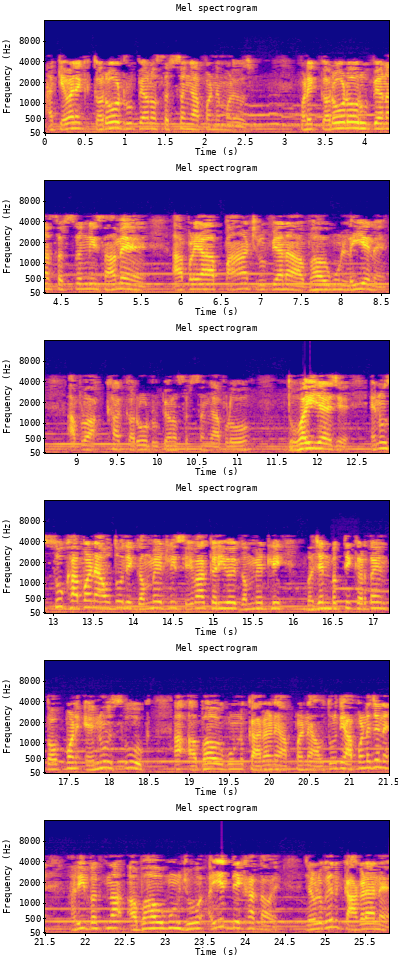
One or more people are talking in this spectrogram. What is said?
આ કહેવાય ને કે કરોડ રૂપિયાનો સત્સંગ આપણને મળ્યો છે. પણ એ કરોડો રૂપિયાના સત્સંગની સામે આપણે આ પાંચ રૂપિયાના અભાવ ગુણ લઈએ ને, આપણો આખા કરોડ રૂપિયાનો સત્સંગ આપણો ધોવાઈ જાય છે. એનું સુખ આપણને આવતું નથી. ગમે એટલી સેવા કરી હોય, ગમે એટલી ભજન ભક્તિ કરતા હોય તો પણ એનું સુખ આ અભાવ ગુણ કારણે આપણને આવતું નથી. આપણને છે ને, હરિભક્તના અભાવ ગુણ જો એ જ દેખાતા હોય. જેમ લોકો છે ને, કાગડાને.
